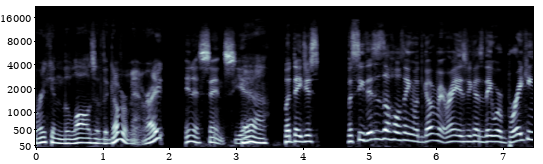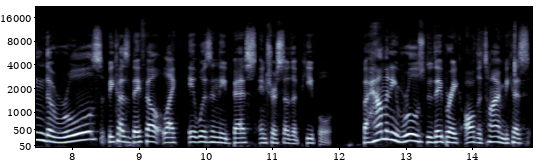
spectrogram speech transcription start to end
breaking the laws of the government, right? In a sense, yeah. But they just but see, this is the whole thing with government, right? Is because they were breaking the rules because they felt like it was in the best interest of the people. But how many rules do they break all the time because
